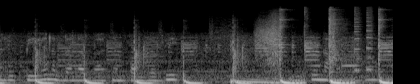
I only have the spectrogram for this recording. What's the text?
alupihan, naglalabasan pang gabi. Buti nakita ko.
